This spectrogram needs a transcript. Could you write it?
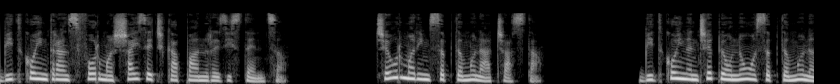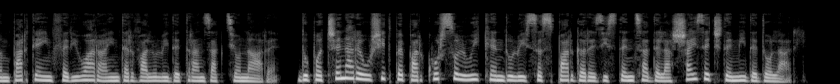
Bitcoin transformă 60k în rezistență. Ce urmărim săptămâna aceasta? Bitcoin începe o nouă săptămână în partea inferioară a intervalului de tranzacționare, după ce n-a reușit pe parcursul weekendului să spargă rezistența de la 60.000 de dolari.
